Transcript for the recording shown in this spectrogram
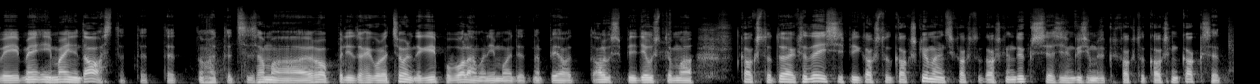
või me ei maininud aastat, et, et noh, et, et seesama Euroopa Liidu regulatsioonidega kipub olema niimoodi, et nad peavad, alguses pidid jõustuma kaks tuhat üheksateist, siis pidi kaks tuhat kakskümmend, siis kaks tuhat kakskümmend üks ja siis on küsimus, et kas kaks tuhat kakskümmend kaks, et.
